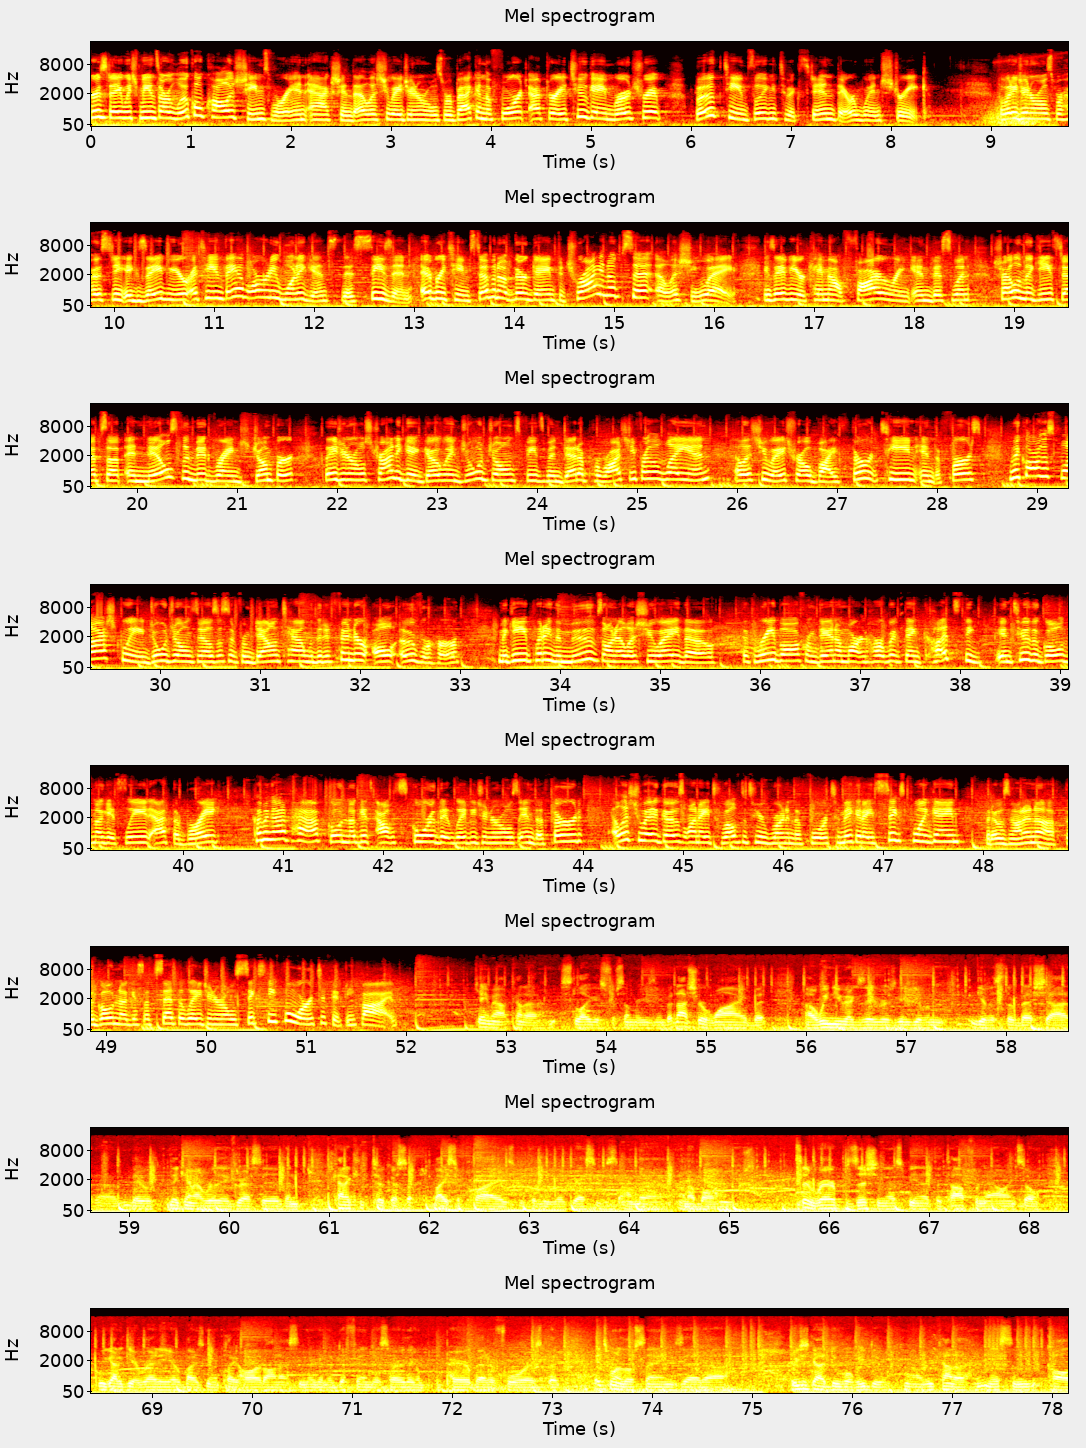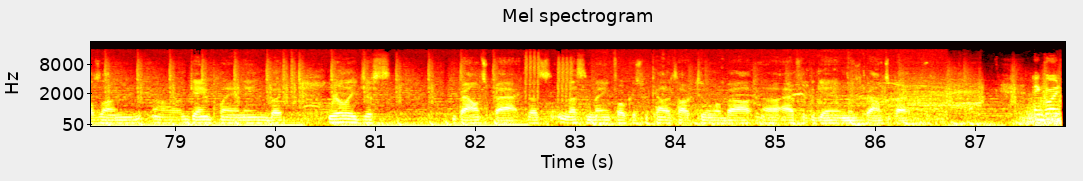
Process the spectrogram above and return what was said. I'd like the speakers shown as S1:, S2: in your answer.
S1: Thursday, which means our local college teams were in action. The LSUA Generals were back in the fort after a two-game road trip, both teams looking to extend their win streak. The Lady Generals were hosting Xavier, a team they have already won against this season. Every team stepping up their game to try and upset LSUA. Xavier came out firing in this one. Charlotte McGee steps up and nails the mid-range jumper. Lady Generals trying to get going. Jewel Jones feeds Mendetta Parachi for the lay-in. LSUA trailed by 13 in the first. Her the splash queen. Jewel Jones nails this one from downtown with the defender all over her. McGee putting the moves on LSUA, though. The three ball from Dana Martin Hartwick then cuts the, into the Gold Nuggets lead at the break. Coming out of half, Gold Nuggets outscored the Lady Generals in the third. LSUA goes on a 12-2 run in the fourth to make it a six-point game, but it was not enough. The Gold Nuggets upset the Lady Generals 64-55
S2: came out kind of sluggish for some reason, but not sure why. But uh, we knew Xavier was going to give them give us their best shot. Uh, they were they came out really aggressive and kind of took us by surprise because we were aggressiveness on the on our ball handlers. It's a rare position, us being at the top for now, and so we got to get ready. Everybody's going to play hard on us, and they're going to defend us, or they're going to prepare better for us. But it's one of those things that uh, we just got to do what we do. Uh, we kind of missed some calls on uh, game planning, but really just bounce back. That's that's the main focus we kind of talked to him about uh, after the game was bounce back.
S1: And going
